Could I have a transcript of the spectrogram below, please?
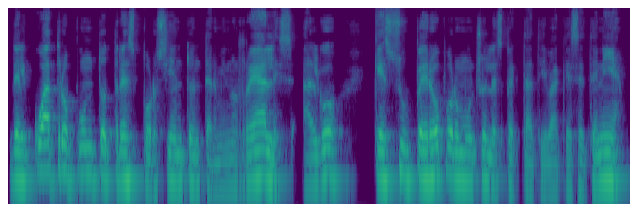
del 4.3% en términos reales, algo que superó por mucho la expectativa que se tenía.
